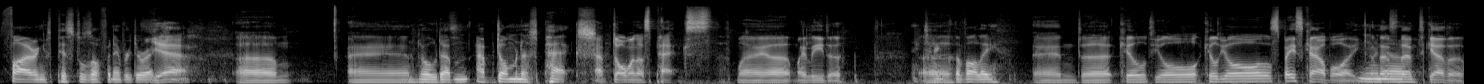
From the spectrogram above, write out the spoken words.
firing his pistols off in every direction. Yeah, um, and Old um, Abdominus Pex Abdominus Pex, my uh, my leader, tanked the volley. and uh, killed your killed your space cowboy. And that's know. them together,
